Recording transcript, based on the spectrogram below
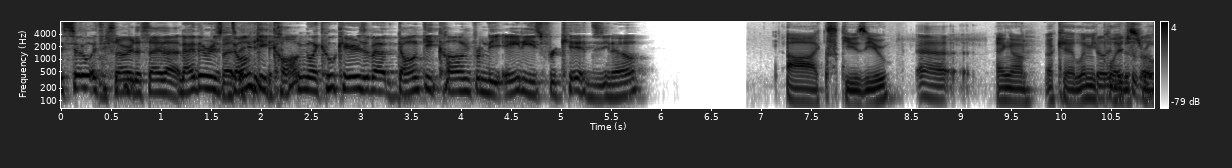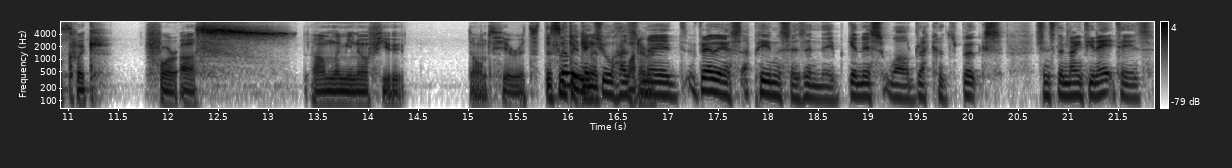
so I'm Sorry to say that. neither is Donkey Kong. Like, who cares about Donkey Kong from the '80s for kids? You know? Ah, excuse you. Uh, Hang on. Okay, let me Billy play this real quick for us. Um, let me know if you don't hear it. This Billy is the. Mitchell has whatever. made various appearances in the Guinness World Records books since the 1980s,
